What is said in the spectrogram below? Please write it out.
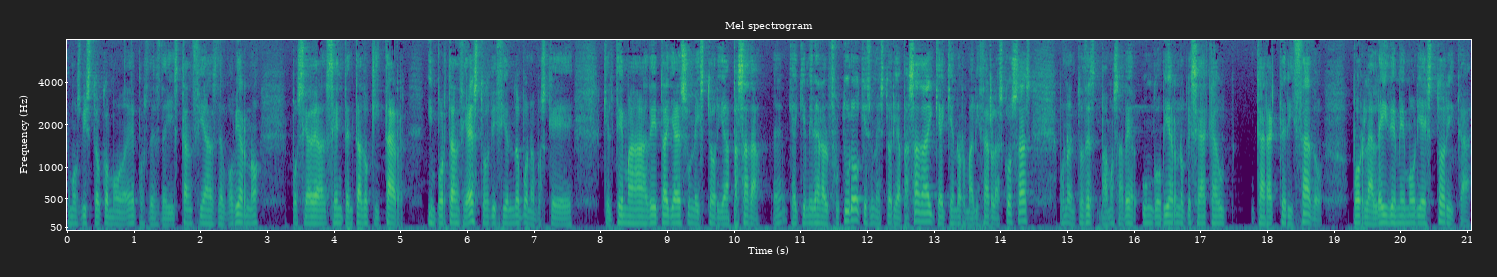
Hemos visto como, eh, pues desde instancias del gobierno, pues se ha, se ha, intentado quitar importancia a esto, diciendo, bueno, pues que, que el tema de ETA ya es una historia pasada, ¿eh? que hay que mirar al futuro, que es una historia pasada y que hay que normalizar las cosas. Bueno, entonces vamos a ver, un gobierno que se ha caracterizado por la ley de memoria histórica,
